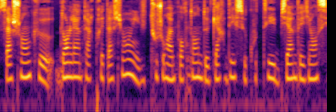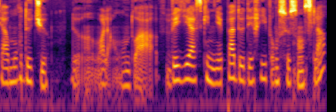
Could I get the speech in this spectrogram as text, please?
sachant que dans l'interprétation, il est toujours important de garder ce côté bienveillance et amour de Dieu. De, euh, voilà, on doit veiller à ce qu'il n'y ait pas de dérive en ce sens-là.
